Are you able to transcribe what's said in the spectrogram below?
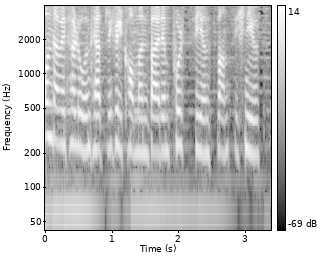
Und damit hallo und herzlich willkommen bei den Puls 24 News.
